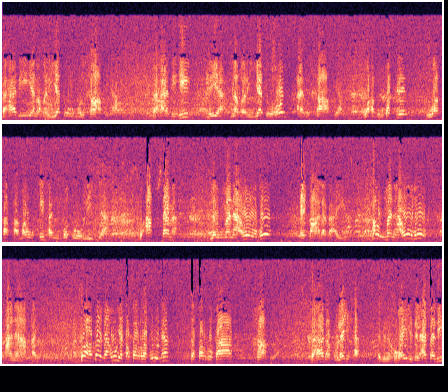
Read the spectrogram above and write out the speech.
فهذه هي نظريتهم الخاطئة. فهذه هي نظريتهم الخاطئة. وأبو بكر وقف موقفا بطوليا. وأقسم لو منعوه عقال بعيد أو منعوه عناقا. وبدأوا يتصرفون تصرفات خاطئة. فهذا طليحة بن خويلد الأسدي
